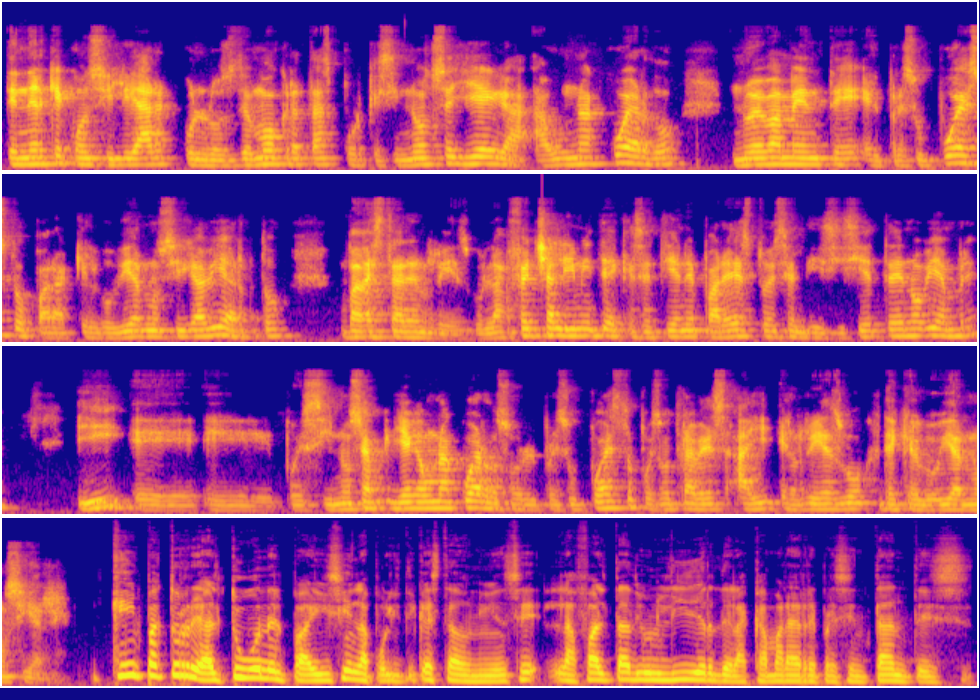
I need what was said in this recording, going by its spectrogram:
tener que conciliar con los demócratas porque si no se llega a un acuerdo, nuevamente el presupuesto para que el gobierno siga abierto va a estar en riesgo. La fecha límite que se tiene para esto es el 17 de noviembre y eh, eh, pues si no se llega a un acuerdo sobre el presupuesto, pues otra vez hay el riesgo de que el gobierno cierre. ¿Qué impacto real tuvo en el país y en la política estadounidense la falta de un líder de la Cámara de Representantes,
